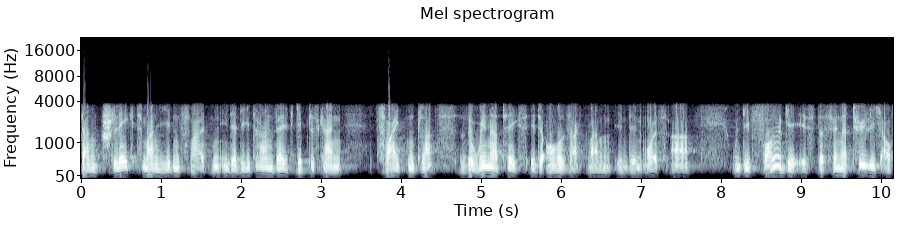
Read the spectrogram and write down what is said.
dann schlägt man jeden zweiten. In der digitalen Welt gibt es keinen zweiten Platz. The winner takes it all, sagt man in den USA. Und die Folge ist, dass wir natürlich auf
